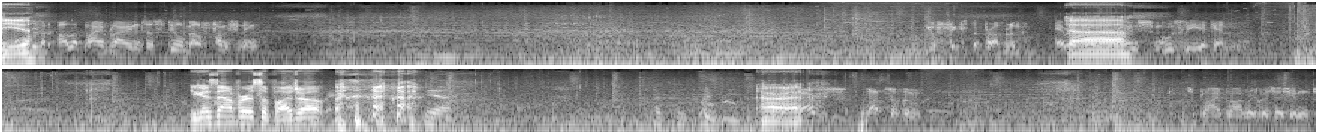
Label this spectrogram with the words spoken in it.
Idea. But other pipelines are still malfunctioning. You fixed the problem. Everything Uh, smoothly again. You guys down for a supply drop? Yeah. Alright. Lots of them. Supply pod requisitioned.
